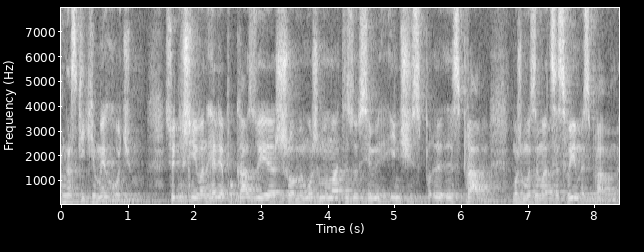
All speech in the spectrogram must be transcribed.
наскільки ми хочемо. Сьогоднішня Євангелія показує, що ми можемо мати зовсім інші е, справи, можемо займатися своїми справами.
